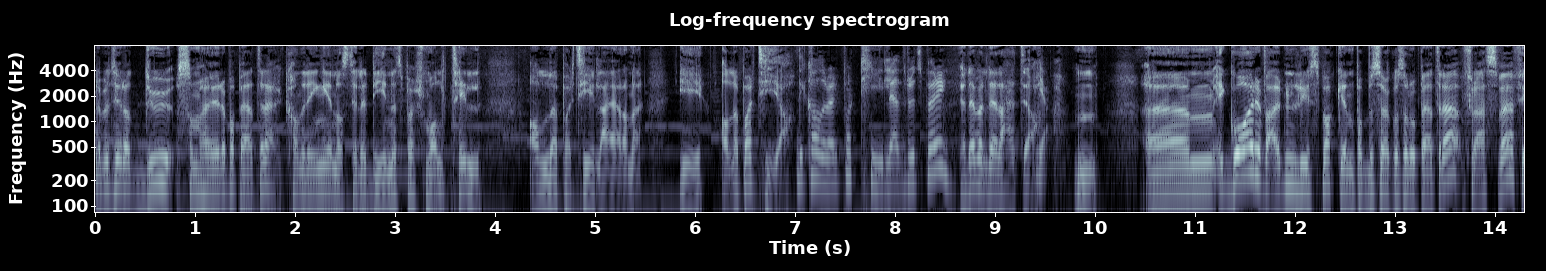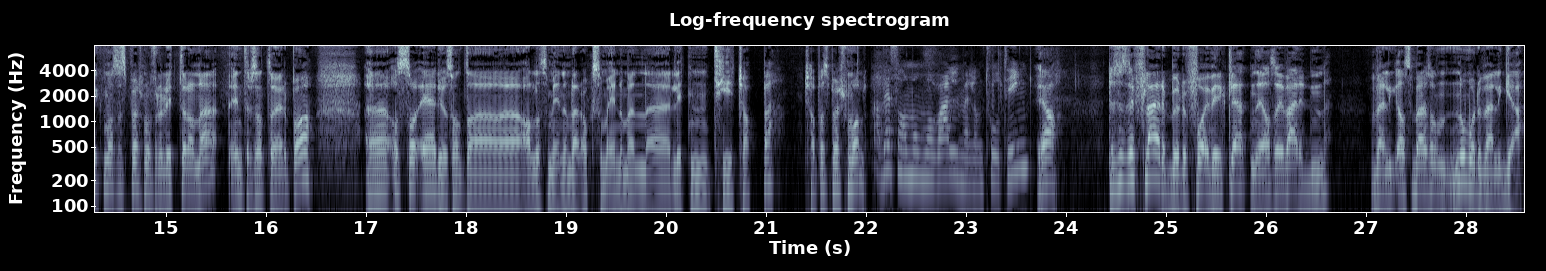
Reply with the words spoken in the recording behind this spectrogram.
Det betyr at du som hører på P3 kan ringe inn og stille dine spørsmål til alle partilederne i alle partier. De kaller det vel partilederutspørring. Ja, det er vel det det heter, ja. Ja. Mm. Um, I går var Audun Lysbakken på besøk hos Hallo P3 fra SV. Fikk masse spørsmål fra lytterne. Interessant å høre på. Uh, og så er det jo sånn at uh, alle som er innom der, også må innom en uh, liten ti kjappe. Kjappe spørsmål. Ja, det er sånn man må velge mellom to ting. Ja. Det syns jeg flere burde få i virkeligheten, altså i verden. Velge, altså bare sånn, Nå må du velge.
